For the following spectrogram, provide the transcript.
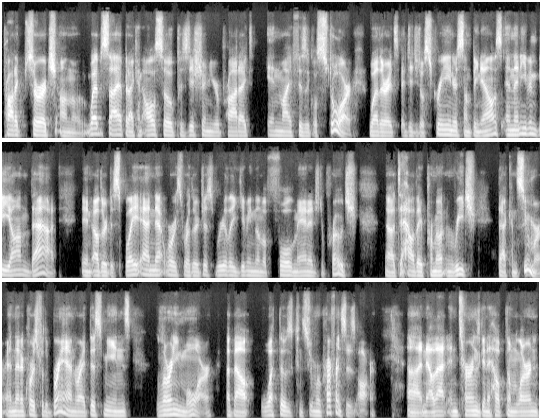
product search on the website, but I can also position your product in my physical store, whether it's a digital screen or something else. And then even beyond that, in other display ad networks where they're just really giving them a full managed approach uh, to how they promote and reach that consumer. And then, of course, for the brand, right, this means learning more about what those consumer preferences are. Uh, now, that in turn is going to help them learn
